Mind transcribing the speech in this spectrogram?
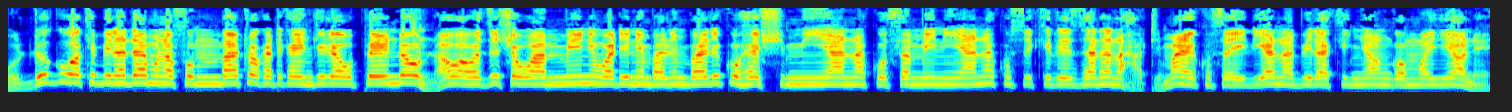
Udugu wa kibinadamu unafumbatwa katika Injili ya upendo unaowawezesha waamini wa dini mbalimbali kuheshimiana, kuthaminiana, kusikilizana na hatimaye kusaidiana bila kinyongo moyoni.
